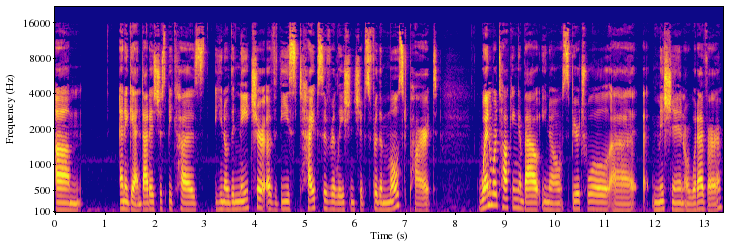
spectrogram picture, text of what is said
Um, and again, that is just because, you know, the nature of these types of relationships, for the most part, when we're talking about, you know, spiritual uh, mission or whatever,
